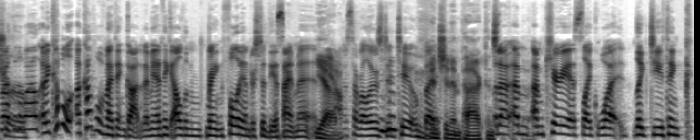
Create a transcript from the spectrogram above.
Breath of the Wild. I mean, a couple, a couple of them I think got it. I mean, I think Elden Ring fully understood the assignment. And, Yeah. you know, several others did mm-hmm. too. But Genshin Impact and but stuff. I, I'm I'm curious, like what, like, do you think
